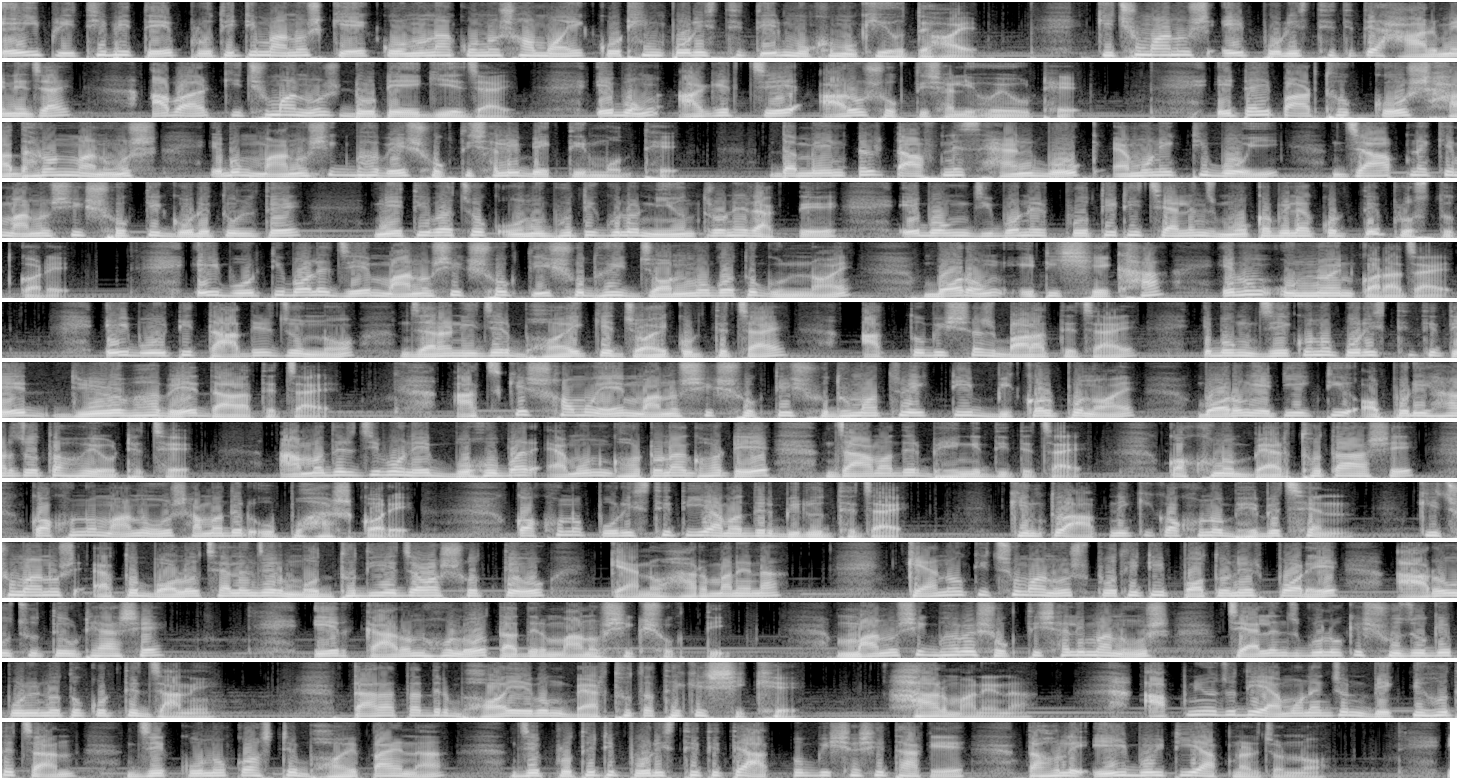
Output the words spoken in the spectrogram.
এই পৃথিবীতে প্রতিটি মানুষকে কোনো না কোনো সময় কঠিন পরিস্থিতির মুখোমুখি হতে হয়। কিছু মানুষ এই পরিস্থিতিতে হার মেনে যায়, আবার কিছু মানুষ ডোটে এগিয়ে যায় এবং আগের চেয়ে আরও শক্তিশালী হয়ে ওঠে। এটাই পার্থক্য সাধারণ মানুষ এবং মানসিকভাবে শক্তিশালী ব্যক্তির মধ্যে। দ্য মেন্টাল টাফনেস হ্যান্ডবুক এমন একটি বই যা আপনাকে মানসিক শক্তি গড়ে তুলতে, নেতিবাচক অনুভূতিগুলো নিয়ন্ত্রণে রাখতে এবং জীবনের প্রতিটি চ্যালেঞ্জ মোকাবিলা করতে প্রস্তুত করে। এই বইটি বলে যে মানসিক শক্তি শুধুই জন্মগত গুণ নয়, বরং এটি শেখা এবং উন্নয়ন করা যায়। এই বইটি তাদের জন্য যারা নিজের ভয়কে জয় করতে চায়, আত্মবিশ্বাস বাড়াতে চায় এবং যে কোনো পরিস্থিতিতে দৃঢ়ভাবে দাঁড়াতে চায়। আজকের সময়ে মানসিক শক্তি শুধুমাত্র একটি বিকল্প নয়, বরং এটি একটি অপরিহার্যতা হয়ে উঠেছে। আমাদের জীবনে বহুবার এমন ঘটনা ঘটে যা আমাদের ভেঙে দিতে চায়। কখনো ব্যর্থতা আসে, কখনো মানুষ আমাদের উপহাস করে, কখনো পরিস্থিতি আমাদের বিরুদ্ধে যায়। কিন্তু আপনি কি কখনো ভেবেছেন কিছু মানুষ এত বড় চ্যালেঞ্জের মধ্য দিয়ে যাওয়া সত্ত্বেও কেন হার মানে না? কেন কিছু মানুষ প্রতিটি পতনের পরে আরও উঁচুতে উঠে আসে? এর কারণ হলো তাদের মানসিক শক্তি। মানসিকভাবে শক্তিশালী মানুষ চ্যালেঞ্জগুলোকে সুযোগে পরিণত করতে জানে। তারা তাদের ভয় এবং ব্যর্থতা থেকে শিখে, হার মানে না। আপনিও যদি এমন একজন ব্যক্তি হতে চান যে কোনো কষ্টে ভয় পায় না, যে প্রতিটি পরিস্থিতিতে আত্মবিশ্বাসী থাকে, তাহলে এই বইটি আপনার জন্য।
